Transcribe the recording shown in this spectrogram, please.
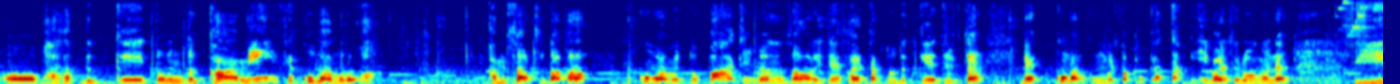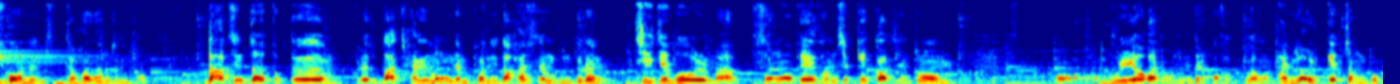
어, 바삭 느끼 쫀득함이 새콤함으로 확 감싸주다가 새콤함이 또 빠지면서 이제 살짝 또 느끼해질 때 매콤한 국물 떡볶이가 딱 입에 들어오면은 이거는 진짜 환상적인 조합이다. 나 진짜 조금 그래도 나 잘 먹는 편이다 하시는 분들은 치즈볼 막 20개, 30개까지는 좀 어, 물려가지고 힘들 것 같고요. 한 10개 정도?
